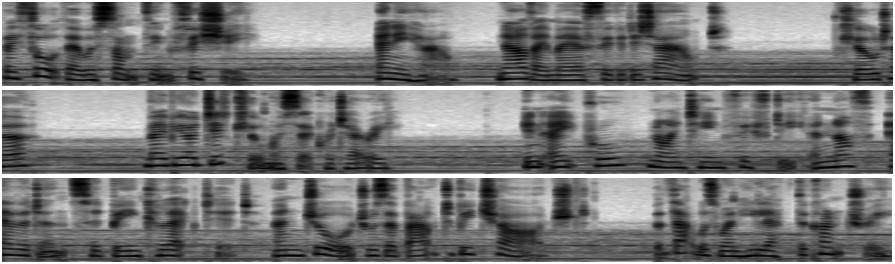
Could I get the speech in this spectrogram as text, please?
They thought there was something fishy. Anyhow, now they may have figured it out. Killed her? Maybe I did kill my secretary. In April 1950, enough evidence had been collected and George was about to be charged but that was when he left the country,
